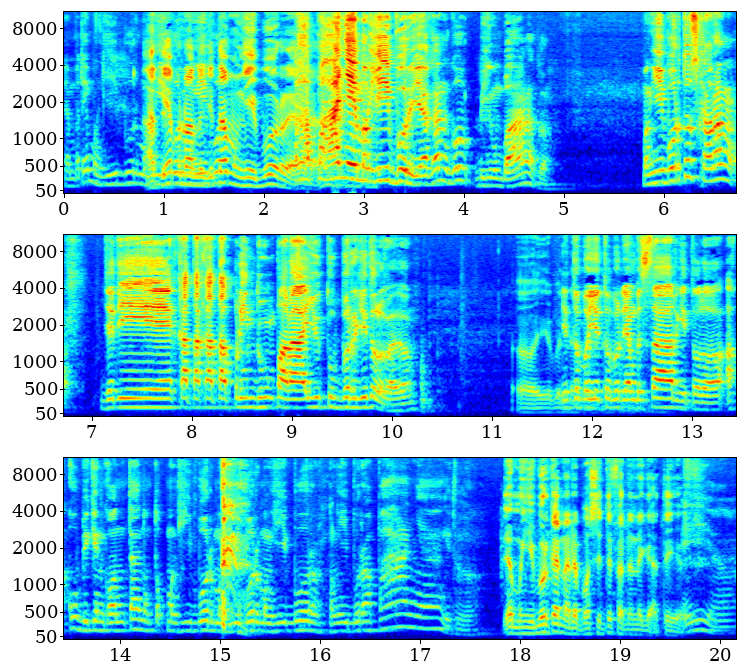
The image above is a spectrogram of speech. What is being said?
Yang penting menghibur, menghibur. Artinya penonton kita menghibur ya. Apanya yang menghibur ya kan? Gue bingung banget loh. Menghibur tuh sekarang jadi kata-kata pelindung para youtuber gitu loh kan? Oh iya benar. Youtuber-youtuber yang besar gitu loh. Aku bikin konten untuk menghibur, menghibur, menghibur, menghibur apanya gitu loh. Ya menghibur kan ada positif ada negatif. Iya.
